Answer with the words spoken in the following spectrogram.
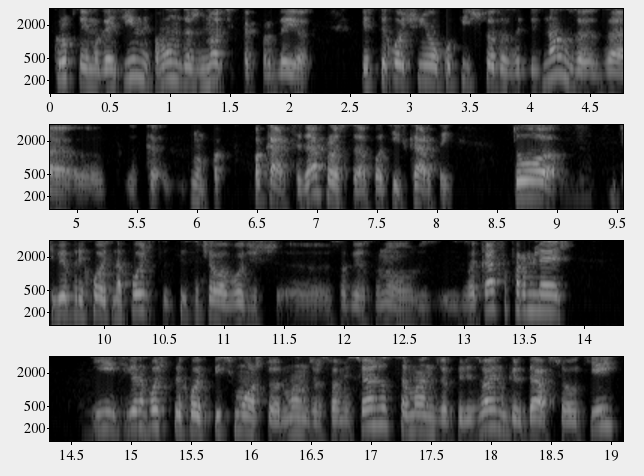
крупные магазины, по-моему, даже Нотик так продает. Если ты хочешь у него купить что-то за безнал, за, за э, ну, по, по карте, да, просто оплатить картой – то тебе приходит на почту, ты сначала вводишь, э, соответственно, ну, заказ оформляешь, и тебе на почту приходит письмо, что менеджер с вами свяжется, менеджер перезвонит, говорит, да, все окей,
